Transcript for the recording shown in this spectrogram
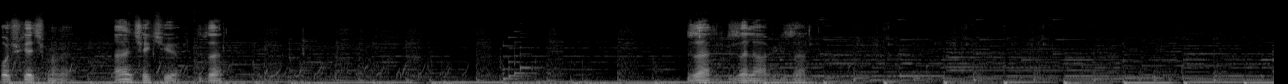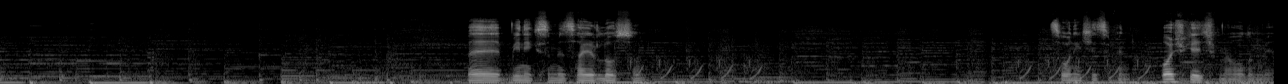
Boş geçme be. Ha çekiyor. Güzel. Güzel, güzel abi Ve 1000x'imiz hayırlı olsun. Son iki spin. Boş geçme oğlum ya.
